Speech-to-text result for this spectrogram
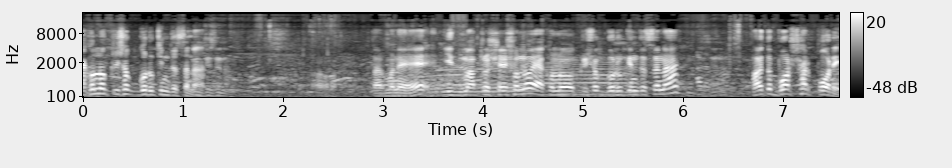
এখনও কৃষক গরু কিনতেছে না? তার মানে ঈদ মাত্র শেষ হলো এখনও কৃষক গরু কিনতেছে না। হয়তো বর্ষার পরে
